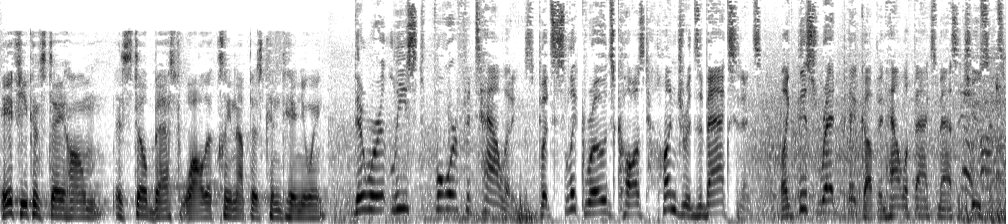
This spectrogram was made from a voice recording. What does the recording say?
If you can stay home, it's still best while the cleanup is continuing. There were at least four fatalities, but slick roads caused hundreds of accidents, like this red pickup in Halifax, Massachusetts.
